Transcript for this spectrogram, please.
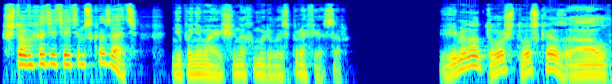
«Что вы хотите этим сказать?» — непонимающе нахмурилась профессор. «Именно то, что сказал».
